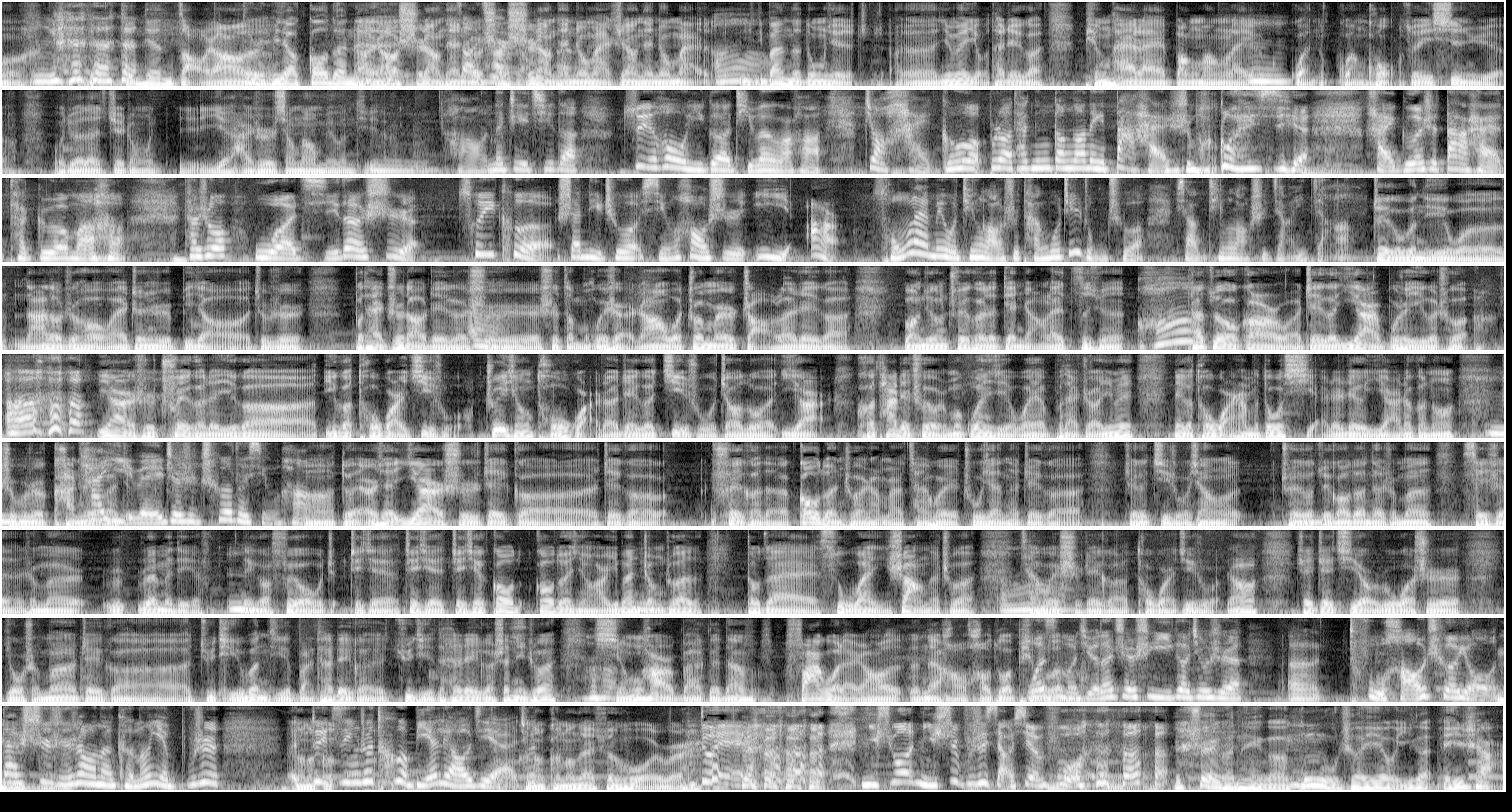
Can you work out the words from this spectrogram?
天天造，然后都是比较高端的。然后十两天就十两天就卖，十两天就卖。一般的东西，呃，因为有它这个平台来帮忙来管管控，所以信誉，我觉得这种也还是相当没问题的。嗯，好，那这期的最后后一个提问了哈，叫海哥，不知道他跟刚刚那个大海是什么？关系，海哥是大海他哥吗？他说我骑的是崔克山地车，型号是 E 二。从来没有听老师谈过这种车，想听老师讲一讲。这个问题我拿到之后，我还真是比较就是不太知道这个是是怎么回事。然后我专门找了这个望京吹客的店长来咨询，他最后告诉我，这个 E 二不是一个车，E 二是吹客的一个一个头管技术，锥形头管的这个技术叫做 E 二，和他这车有什么关系，我也不太知道，因为那个头管上面都写着这个 E 二，他可能是不是看这个？他以为这是车的型号啊，对。对，而且一二是这个这个 Trick 的高端车上面才会出现的这个这个技术，像。吹个最高端的什么 Station 什么 Remedy 那个 Fuel 这这些这些这些高高端型号，一般整车都在四五万以上的车才会使这个头管技术。然后这这骑友如果是有什么这个具体问题，把他这个具体的他这个山地车型号把给咱发过来，然后咱再好好做评论。我怎么觉得这是一个就是呃土豪车友，但事实上呢，可能也不是。对自行车特别了解，可能可能在炫富是不是？对，你说你是不是想炫富？这个那个公路车也有一个 H 二，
